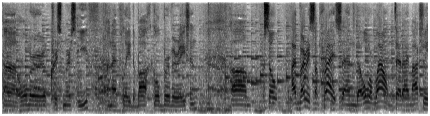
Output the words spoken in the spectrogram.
uh, over Christmas Eve, and I played the Bach Goldberg variation. Um, so I'm very surprised and overwhelmed that I'm actually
